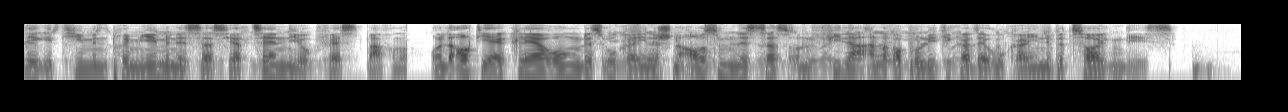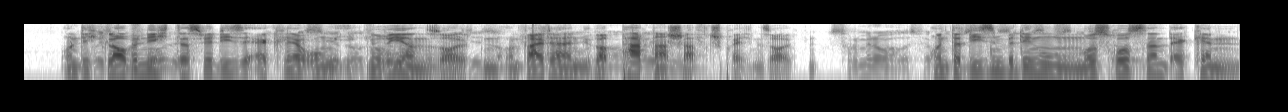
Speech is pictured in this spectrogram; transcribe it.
legitimen Premierministers Yatsenyuk festmachen und auch die Erklärungen des ukrainischen Außenministers und vieler anderer Politiker der Ukraine bezeugen dies. Und ich glaube nicht, dass wir diese Erklärungen ignorieren sollten und weiterhin über Partnerschaft sprechen sollten. Unter diesen Bedingungen muss Russland erkennen,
